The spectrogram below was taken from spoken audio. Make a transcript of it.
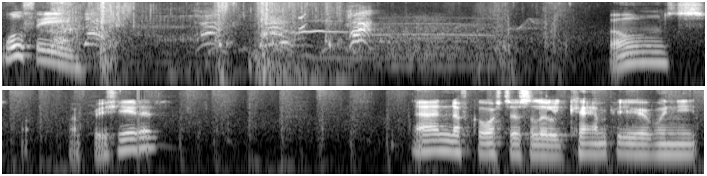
Wolfie! Bones, appreciated. And of course there's a little camp here we need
